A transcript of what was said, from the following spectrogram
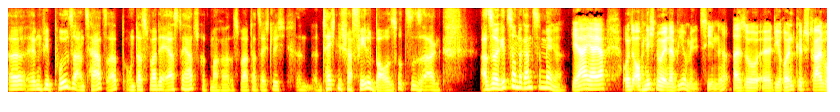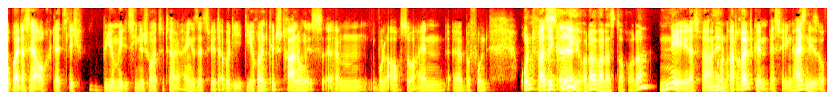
äh, irgendwie Pulse ans Herz ab und das war der erste Herzschrittmacher. Es war tatsächlich ein, ein technischer Fehlbau sozusagen. Also da gibt es noch eine ganze Menge. Ja, ja, ja. Und auch nicht nur in der Biomedizin, ne? Also äh, die Röntgenstrahlen, wobei das ja auch letztlich biomedizinisch heutzutage eingesetzt wird, aber die, die Röntgenstrahlung ist ähm, wohl auch so ein äh, Befund. Und was. Curie, Äh, oder? War das doch, oder? nee, das war Nee. Konrad Röntgen, deswegen heißen die so.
